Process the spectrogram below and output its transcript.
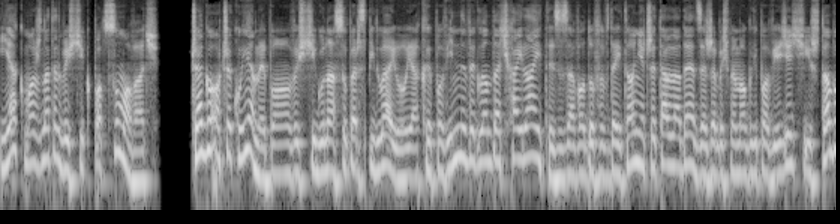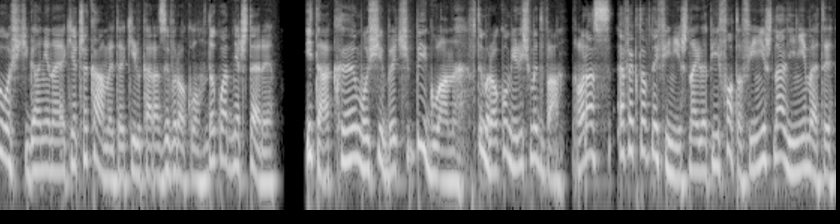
Jak można ten wyścig podsumować? Czego oczekujemy po wyścigu na Super Speedwayu? Jak powinny wyglądać highlighty z zawodów w Daytonie czy Talladege, żebyśmy mogli powiedzieć, iż to było ściganie, na jakie czekamy te kilka razy w roku, dokładnie cztery. I tak y, musi być Big One. W tym roku mieliśmy dwa. Oraz efektowny finish, najlepiej fotofinish na linii mety.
